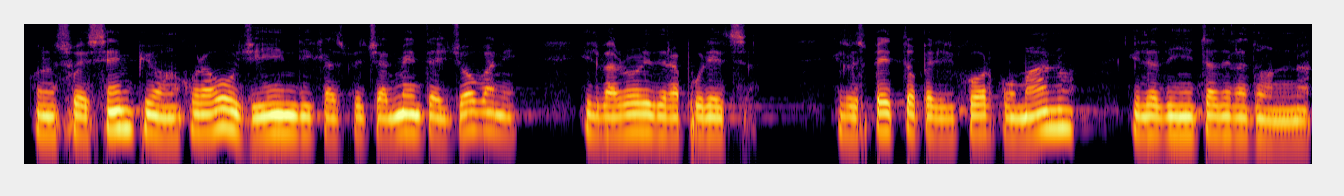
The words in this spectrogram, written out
Con il suo esempio ancora oggi indica specialmente ai giovani il valore della purezza, il rispetto per il corpo umano e la dignità della donna.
